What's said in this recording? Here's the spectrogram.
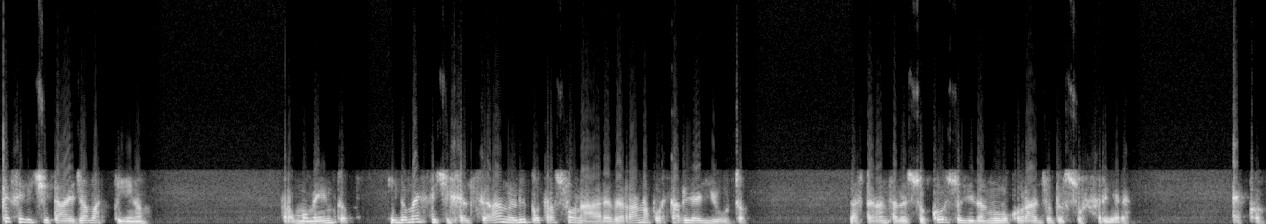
Che felicità, è già mattino. Tra un momento i domestici si alzeranno e lui potrà suonare, verranno a portargli aiuto. La speranza del soccorso gli dà nuovo coraggio per soffrire. Ecco,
